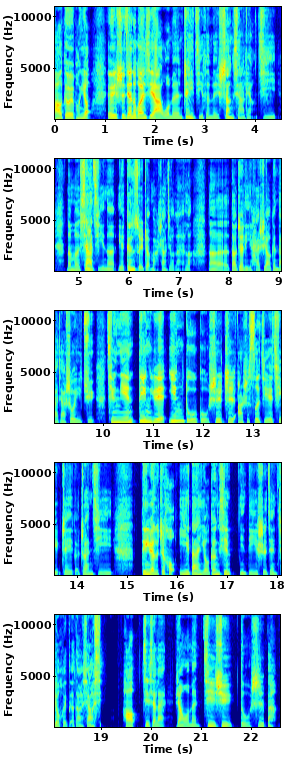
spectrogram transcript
好，各位朋友，由于时间的关系啊，我们这一集分为上下两集。那么下集呢，也跟随着马上就来了。那到这里还是要跟大家说一句，请您订阅《英读古诗之二十四节气》这个专辑。订阅了之后，一旦有更新，您第一时间就会得到消息。好，接下来让我们继续读诗吧。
